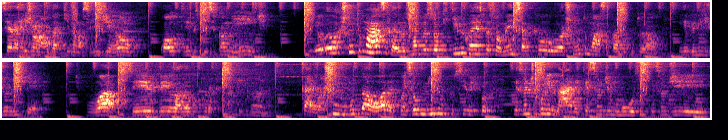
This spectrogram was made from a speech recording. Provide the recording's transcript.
se era regional daqui da nossa região, qual tribo especificamente. Eu, eu acho muito massa, cara. Eu sou uma pessoa que quem me conhece pessoalmente sabe que eu acho muito massa a parada cultural, independente de onde que é. Tipo, ah, você veio lá da cultura africana. Cara, eu acho muito da hora conhecer o mínimo possível, tipo, questão de culinária, questão de música, questão de,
